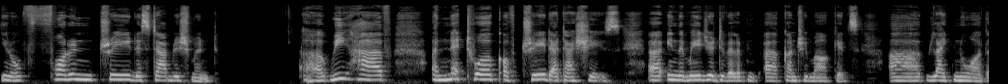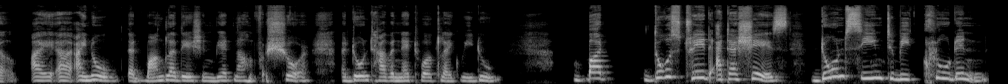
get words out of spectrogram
you know foreign trade establishment uh, we have a network of trade attaches uh, in the major developed uh, country markets uh, like no other. I, uh, I know that Bangladesh and Vietnam for sure uh, don't have a network like we do. But those trade attaches don't seem to be clued in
